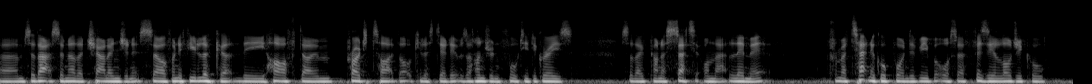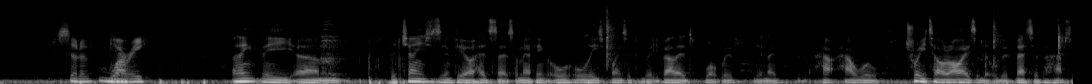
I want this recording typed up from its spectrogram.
Um, so that's another challenge in itself. And if you look at the half dome prototype that Oculus did, it was 140 degrees. So they've kind of set it on that limit from a technical point of view, but also a physiological sort of Yeah. worry. I think the um, the changes in VR headsets. I mean, I think all, all these points are completely valid. What with you know how, how we'll treat our eyes a little bit better, perhaps.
